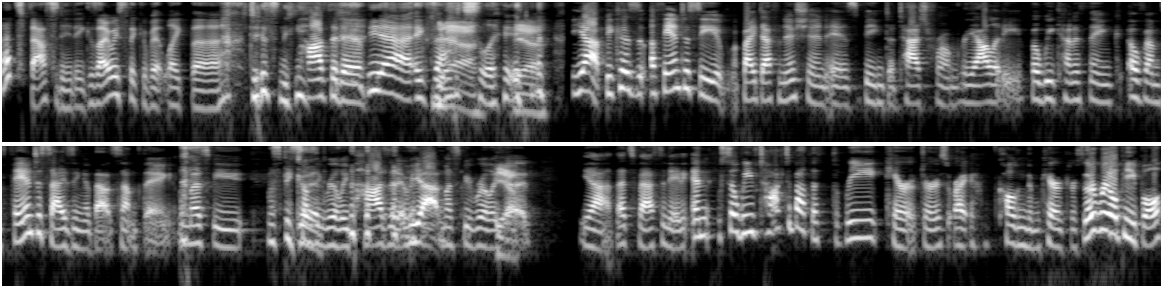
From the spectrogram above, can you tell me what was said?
That's fascinating because I always think of it like the Disney. Positive. Yeah, exactly. Yeah. Yeah, because a fantasy, by definition, is being detached from reality. But we kind of think, oh, if I'm fantasizing about something, it must be Must be something really positive. yeah, it must be really Yeah. good. Yeah, that's fascinating. And so we've talked about the three characters, right? I'm calling them characters. They're real people.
